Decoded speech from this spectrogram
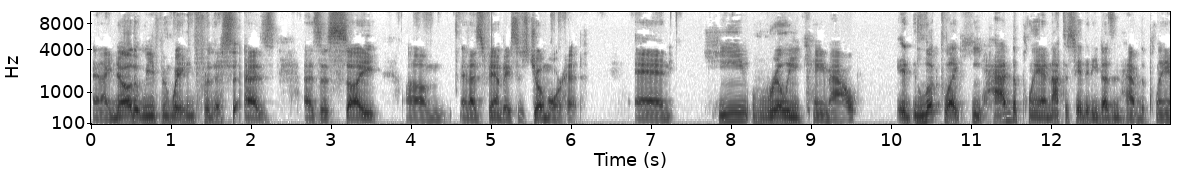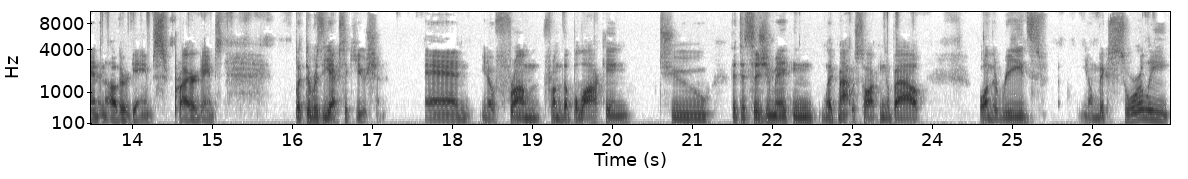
and I know that we've been waiting for this as as a site um, and as fan base is Joe Moorhead, and he really came out. It looked like he had the plan. Not to say that he doesn't have the plan in other games, prior games, but there was the execution, and you know, from from the blocking to the decision making, like Matt was talking about, on the reads. You know, McSorley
